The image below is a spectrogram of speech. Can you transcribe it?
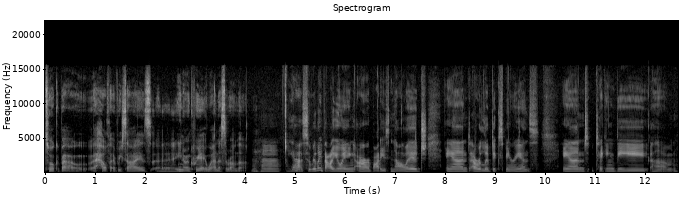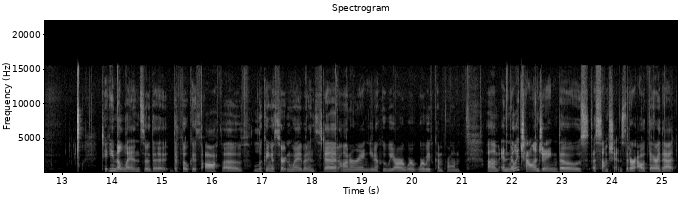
talk about health at every size, uh, mm. you know, and create awareness around that? Mm-hmm. Yeah, so really valuing our body's knowledge and our lived experience, and taking the um, taking the lens or the the focus off of looking a certain way, but instead honoring you know who we are, where where we've come from. Um, and really challenging those assumptions that are out there that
